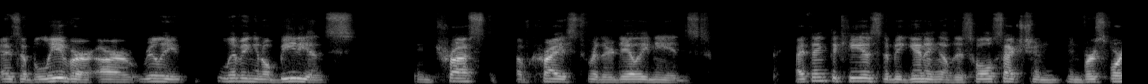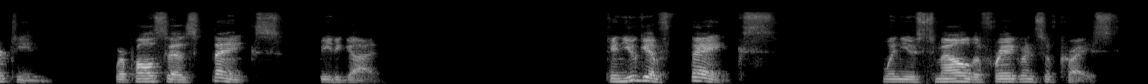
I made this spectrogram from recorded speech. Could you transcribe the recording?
as a believer, are really living in obedience in trust of Christ for their daily needs. I think the key is the beginning of this whole section in verse 14. where Paul says, Thanks be to God. Can you give thanks when you smell the fragrance of Christ?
